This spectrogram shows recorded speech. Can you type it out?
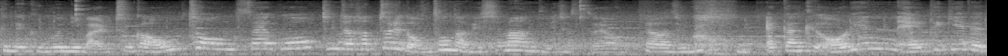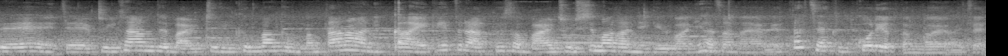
근데 그분이 말투가 엄청 세고 심지어 사투리도 엄청나게 심한 분이셨어요. 그래가지고 약간 그 어린 애기들을 이제 주위 사람들 말투를 금방금방 따라하니까 애기들 앞에서 말 조심하라는 얘기를 많이 하잖아요. 딱 제가 그 꼴이었던 거예요 이제.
